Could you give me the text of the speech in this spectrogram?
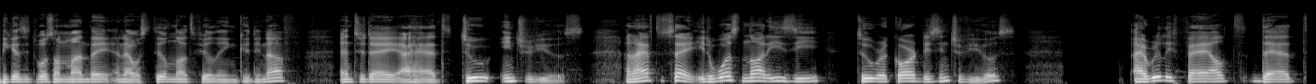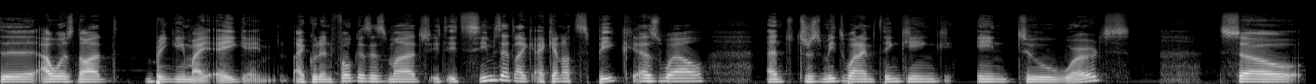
because it was on Monday and I was still not feeling good enough and today I had two interviews. And I have to say, it was not easy to record these interviews. I really felt that uh, I was not bringing my A game. I couldn't focus as much. It, it seems that like I cannot speak as well and transmit what I'm thinking into words. So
